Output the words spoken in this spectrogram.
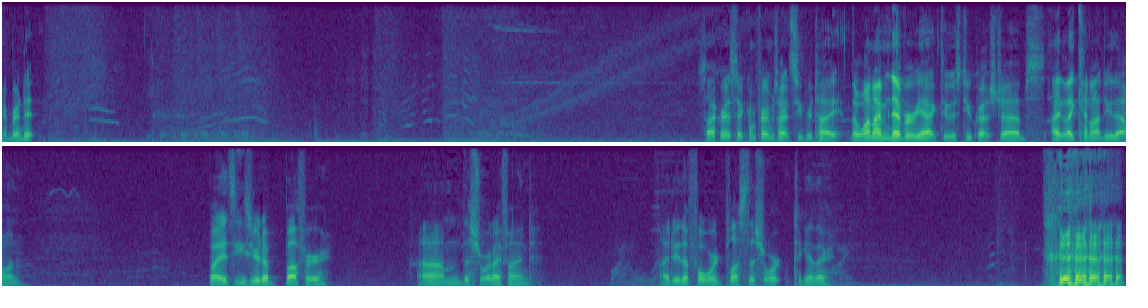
I burned it. Sakura's hit confirms aren't super tight. The one I'm never react to is two crouch jabs. I like cannot do that one. But it's easier to buffer um, the short I find. I do the forward plus the short together.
